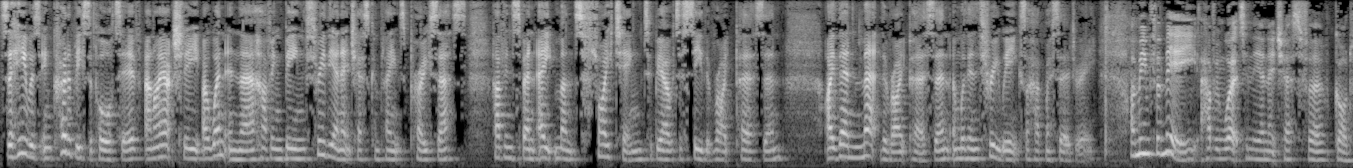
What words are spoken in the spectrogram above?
So he was incredibly supportive and I actually I went in there having been through the NHS complaints process, having spent 8 months fighting to be able to see the right person. I then met the right person and within 3 weeks I had my surgery. I mean, for me, having worked in the NHS for God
